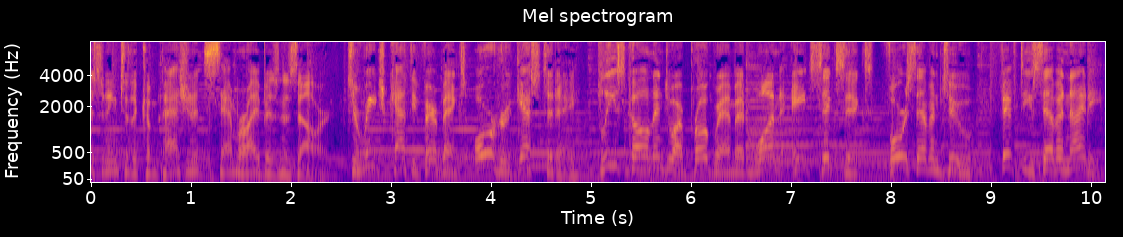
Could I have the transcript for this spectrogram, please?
Listening to the Compassionate Samurai Business Hour. To reach Kathy Fairbanks or her guest today, please call into our program at 1 866 472 5790.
